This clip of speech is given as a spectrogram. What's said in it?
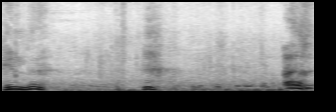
힘드네. 에휴. 아휴.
